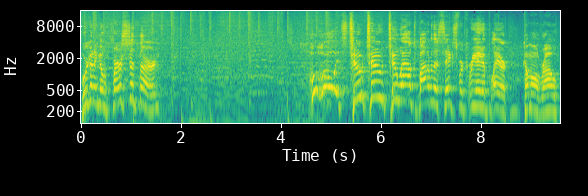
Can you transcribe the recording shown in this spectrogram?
We're going to go first to third. Woohoo! It's 2-2, two outs, bottom of the sixth for creative player. Come on, Ro.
